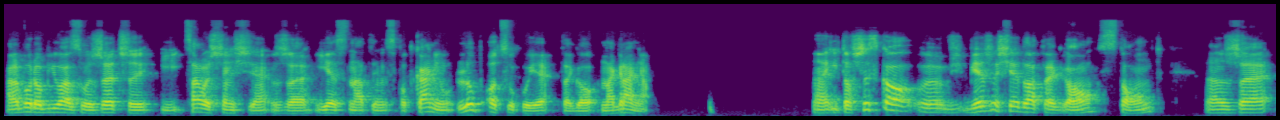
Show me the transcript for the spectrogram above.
albo robiła złe rzeczy i całe szczęście, że jest na tym spotkaniu lub odsłuchuje tego nagrania. E, I to wszystko e, bierze się dlatego stąd, e, że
